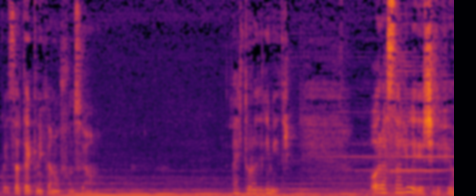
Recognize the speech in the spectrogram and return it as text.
questa tecnica non funziona. È il turno di Dimitri. Ora sta a lui dirci di più.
